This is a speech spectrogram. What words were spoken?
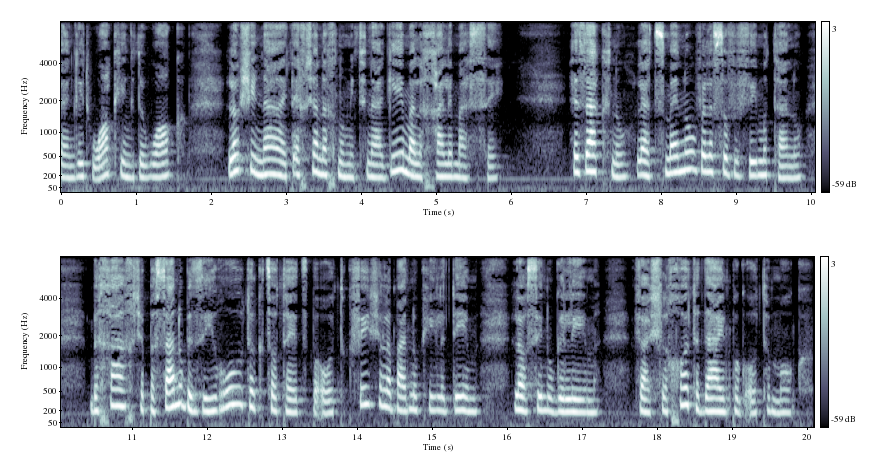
באנגלית walking the walk, לא שינה את איך שאנחנו מתנהגים הלכה למעשה. הזקנו לעצמנו ולסובבים אותנו בכך שפסענו בזהירות על קצות האצבעות, כפי שלמדנו כילדים, לא עשינו גלים, וההשלכות עדיין פוגעות עמוק.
